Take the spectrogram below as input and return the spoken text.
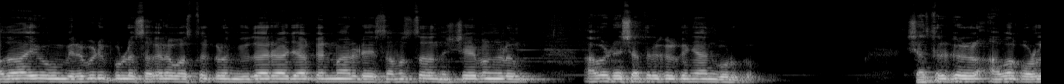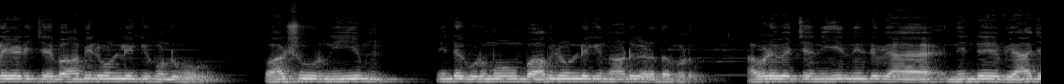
ആദായവും വിലപിടിപ്പുള്ള സകല വസ്തുക്കളും യുദ്ധരാജാക്കന്മാരുടെ രാജാക്കന്മാരുടെ സമസ്ത നിക്ഷേപങ്ങളും അവരുടെ ശത്രുക്കൾക്ക് ഞാൻ കൊടുക്കും. ശത്രുക്കൾ അവ കൊള്ളയടിച്ച് ബാബിലോണിലേക്ക് കൊണ്ടുപോകും. പാഷൂർ നീയും നിന്റെ കുടുംബവും ബാബിലോണിലേക്ക് നാടുകടത്തപ്പെടും അവിടെ വെച്ച് നീ നിന്റെ വ്യാ നിന്റെ വ്യാജ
